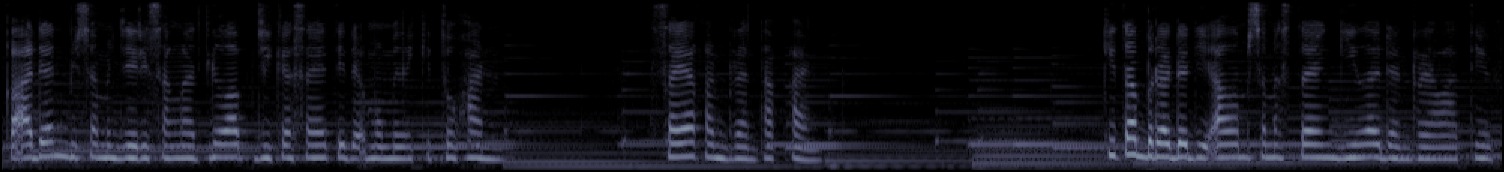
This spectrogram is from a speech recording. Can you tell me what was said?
Keadaan bisa menjadi sangat gelap jika saya tidak memiliki Tuhan. Saya akan berantakan. Kita berada di alam semesta yang gila dan relatif.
